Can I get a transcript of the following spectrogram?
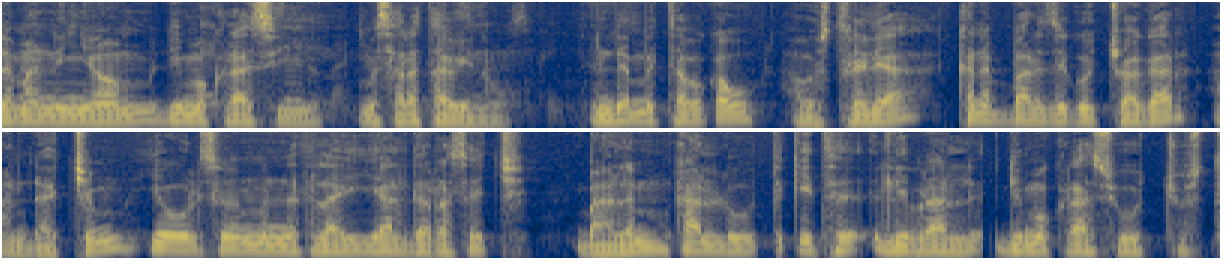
ለማንኛውም ዲሞክራሲ መሠረታዊ ነው። እንደምታውቀው አውስትሬልያ ከነባር ዜጎቿ ጋር አንዳችም የውል ስምምነት ላይ ያልደረሰች በዓለም ካሉ ጥቂት ሊበራል ዲሞክራሲዎች ውስጥ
